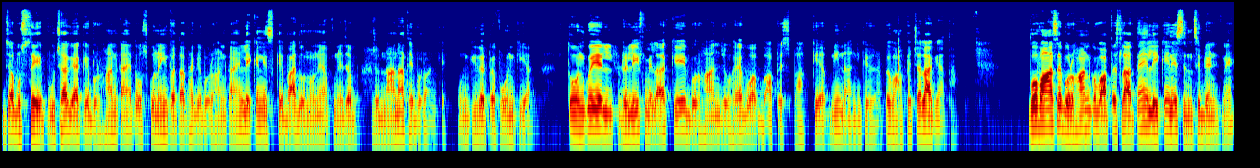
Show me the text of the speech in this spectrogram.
जब उससे पूछा गया कि बुरहान कहाँ है तो उसको नहीं पता था कि बुरहान कहाँ है, लेकिन इसके बाद उन्होंने अपने जब जो नाना थे बुरहान के, उनके घर पर फ़ोन किया तो उनको ये रिलीफ मिला कि बुरहान जो है वो वापस भाग के अपनी नानी के घर पर वहाँ पर चला गया था। वो वहाँ से बुरहान को वापस लाते हैं, लेकिन इस इंसिडेंट ने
